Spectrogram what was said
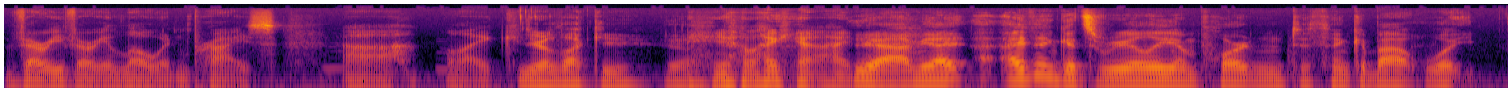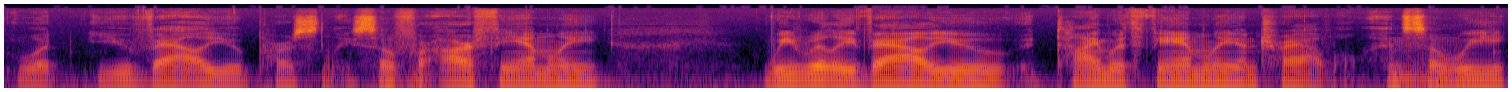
very, very low in price. Uh, like, You're lucky. Yeah. you know, like, yeah, I know. Yeah, I mean, I, I think it's really important to think about what what you value personally. So for our family, we really value time with family and travel, and so we.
